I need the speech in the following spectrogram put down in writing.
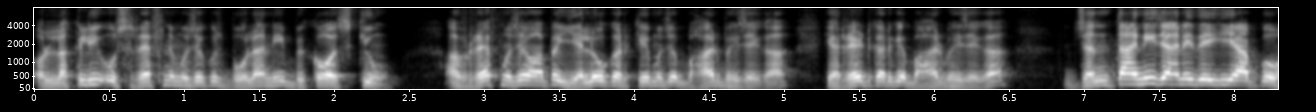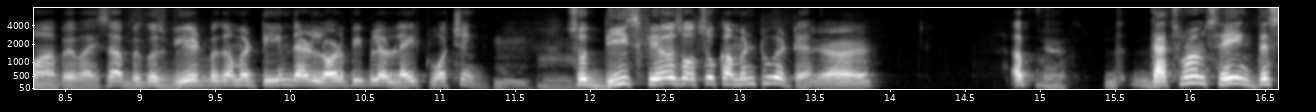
और लकली उस रेफ ने मुझे कुछ बोला नहीं बिकॉज़ क्यों? अब रेफ मुझे वहाँ पे येलो करके मुझे बाहर भेजेगा या रेड करके बाहर भेजेगा जनता नहीं जाने देगी आपको वहाँ पे भाई साहब because we had become a team that lot of people have liked watching so these also come into it yeah. Yeah अब th- that's what i'm saying this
